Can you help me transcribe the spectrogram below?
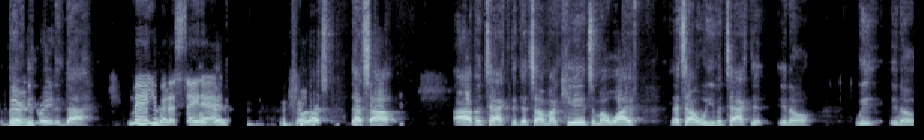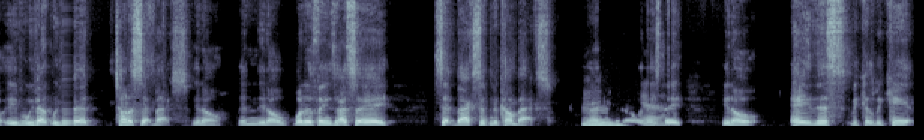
The bear mm. getting ready to die. Man, you better say okay? that. So that's that's how I've attacked it. That's how my kids and my wife, that's how we've attacked it. You know, we, you know, even we've had we've had ton of setbacks, you know. And you know, one of the things I say, hey, setbacks into comebacks, right? Mm, you know, and yeah. they say, you know, hey, this because we can't,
